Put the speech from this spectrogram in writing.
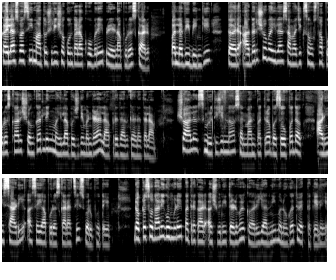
कैलासवासी मातोश्री शकुंतला खोबरे प्रेरणा पुरस्कार पल्लवी बिंगी तर आदर्श महिला सामाजिक संस्था पुरस्कार शंकरलिंग महिला भजनी मंडळाला प्रदान करण्यात आला. शाल स्मृतिचिन्ह सन्मानपत्र बसवपदक आणि साडी असे या पुरस्काराचे स्वरूप होते. डॉक्टर सोनाली घोंगडे पत्रकार अश्विनी तळवळकर यांनी मनोगत व्यक्त केले.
